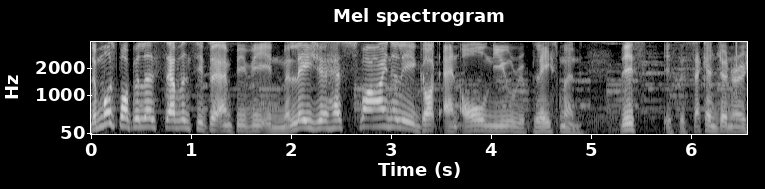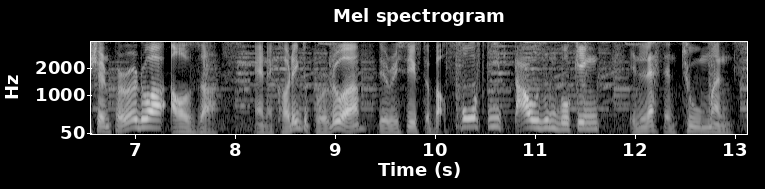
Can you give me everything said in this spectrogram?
The most popular 7-seater MPV in Malaysia has finally got an all-new replacement. This is the second generation Perodua Alza. And according to Perodua, they received about 40,000 bookings in less than two months.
